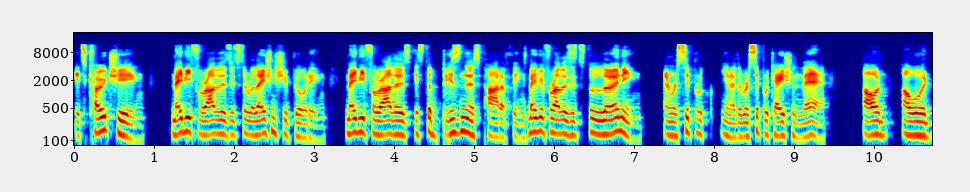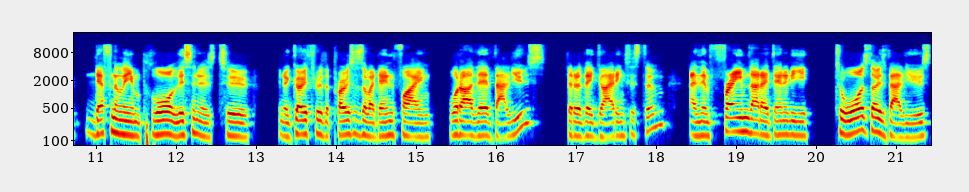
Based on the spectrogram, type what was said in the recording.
it's coaching. Maybe for others, it's the relationship building. Maybe for others, it's the business part of things. Maybe for others, it's the learning and reciproc, you know, the reciprocation there. I would I would definitely implore listeners to you know go through the process of identifying what are their values that are their guiding system and then frame that identity towards those values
